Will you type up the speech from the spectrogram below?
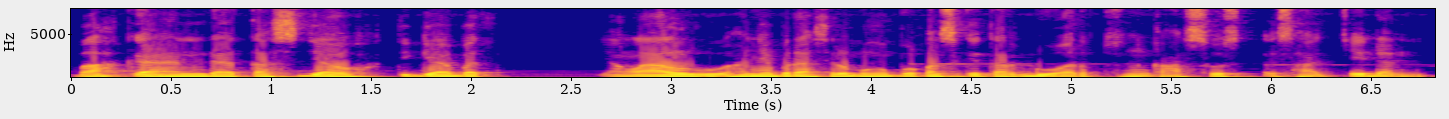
Bahkan data sejauh 3 abad yang lalu hanya berhasil mengumpulkan sekitar 200 kasus SHC dan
